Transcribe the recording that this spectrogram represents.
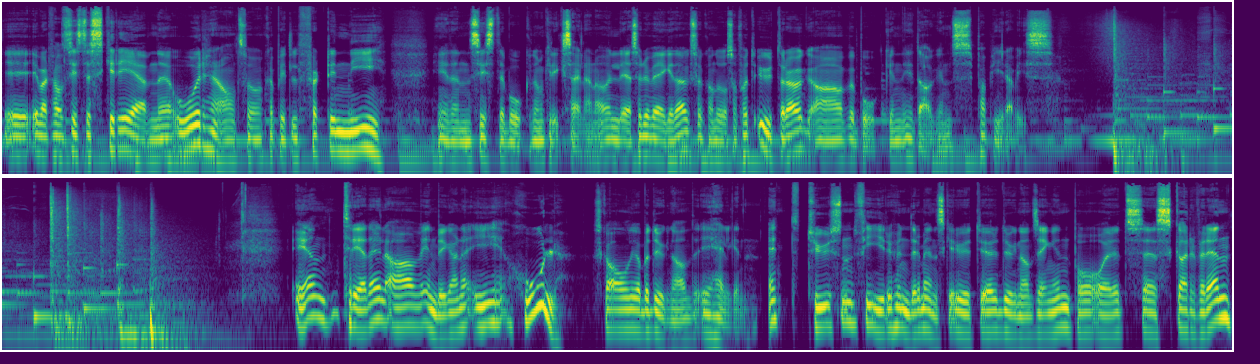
I hvert fall siste skrevne ord, altså kapittel 49 i den siste boken om krigsseilerne. Og Leser du VG i dag, så kan du også få et utdrag av boken i dagens papiravis. En tredel av innbyggerne i Hol skal jobbe dugnad i helgen. 1400 mennesker utgjør dugnadsgjengen på årets eh, skarverenn,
